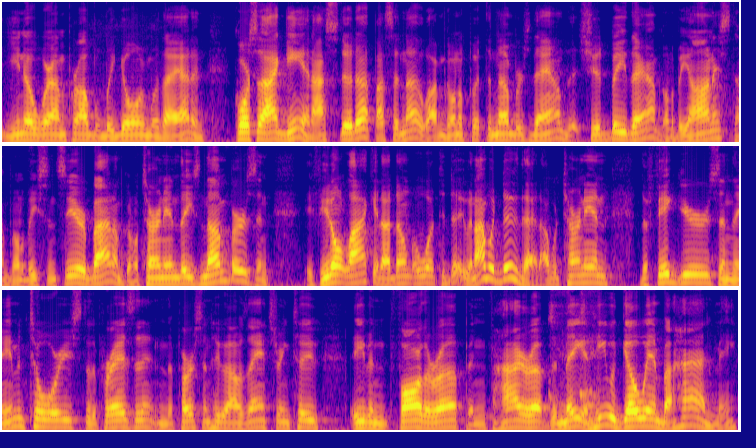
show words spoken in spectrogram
you know where I'm probably going with that. And of course, I, again, I stood up. I said, no, I'm going to put the numbers down that should be there. I'm going to be honest. I'm going to be sincere about it. I'm going to turn in these numbers. And if you don't like it, I don't know what to do. And I would do that. I would turn in the figures and the inventories to the president and the person who I was answering to, even farther up and higher up than me. And he would go in behind me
